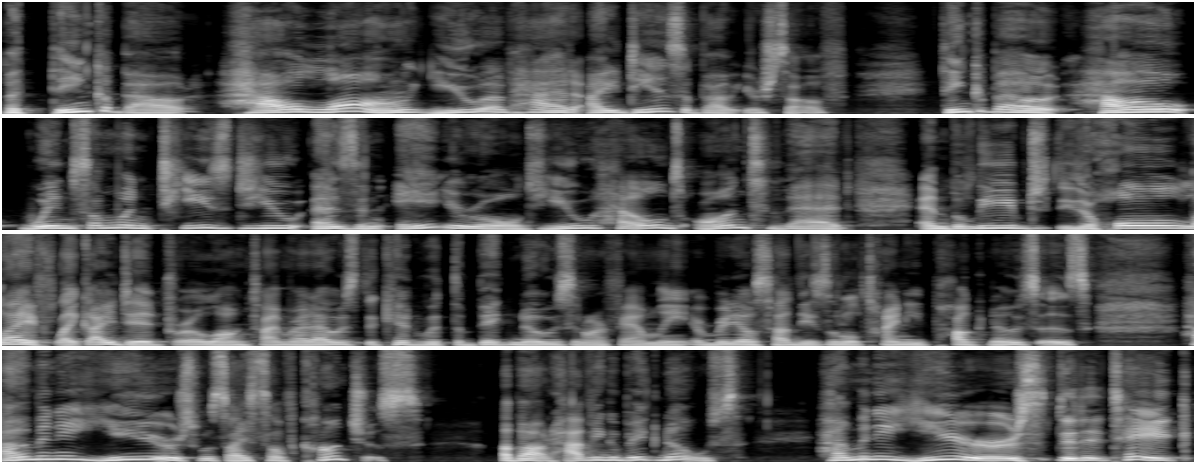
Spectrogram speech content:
But think about how long you have had ideas about yourself. Think about how, when someone teased you as an eight year old, you held on to that and believed your whole life, like I did for a long time, right? I was the kid with the big nose in our family. Everybody else had these little tiny pug noses. How many years was I self conscious about having a big nose? How many years did it take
